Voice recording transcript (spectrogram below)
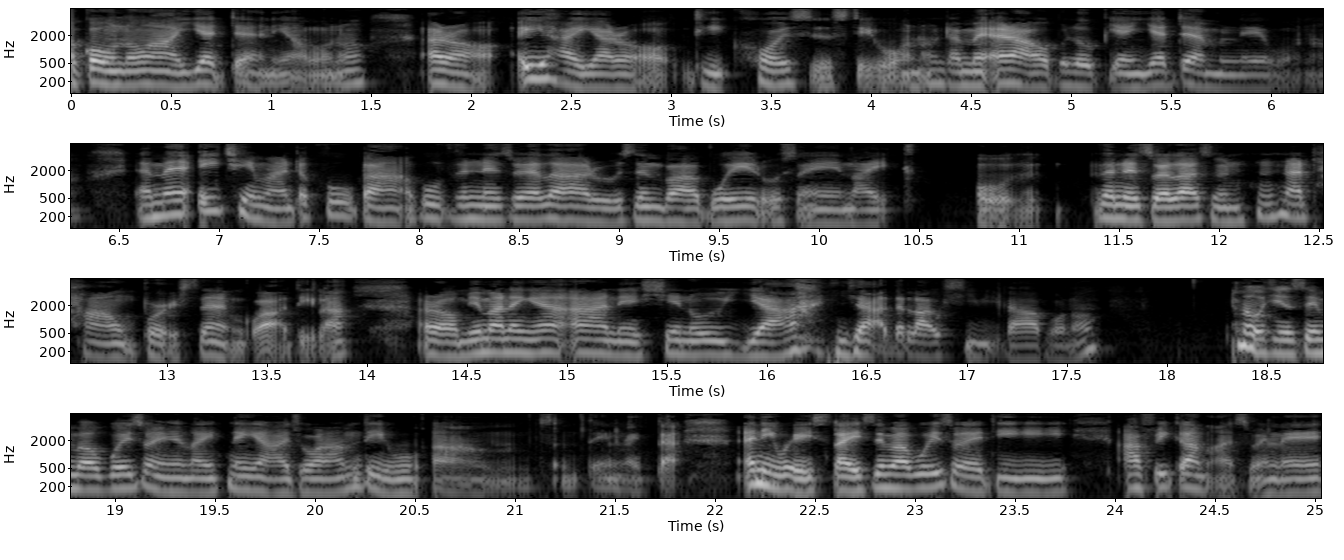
အကုန်လုံးကရက်တန်နေရပါတော့။အဲ့တော့အဲ့ဟာကြီးကတော့ဒီ courses တွေပေါ့နော်။ဒါပေမဲ့အဲ့ဒါကိုဘယ်လိုပြန်ရက်တက်မလဲပေါ့နော်။ဒါပေမဲ့အဲ့ချိန်မှာတစ်ခုကအခု Venezuela တို့ Zimbabwe တို့ဆိုရင် like ဟို Venezuela ဆို2000%กว่าဒီလားအဲ့တော့မြန်မာနိုင်ငံကအားနဲ့ရှင်လို့ရရတဲ့လောက်ရှိပြီလားပေါ့နော်မဟုတ်ချင်း Zimbabwe ဆိုရင် like 200ကျော်လားမသိဘူး um something like that anyways like Zimbabwe ဆိုရင်ဒီ Africa မှာဆိုရင်လည်း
